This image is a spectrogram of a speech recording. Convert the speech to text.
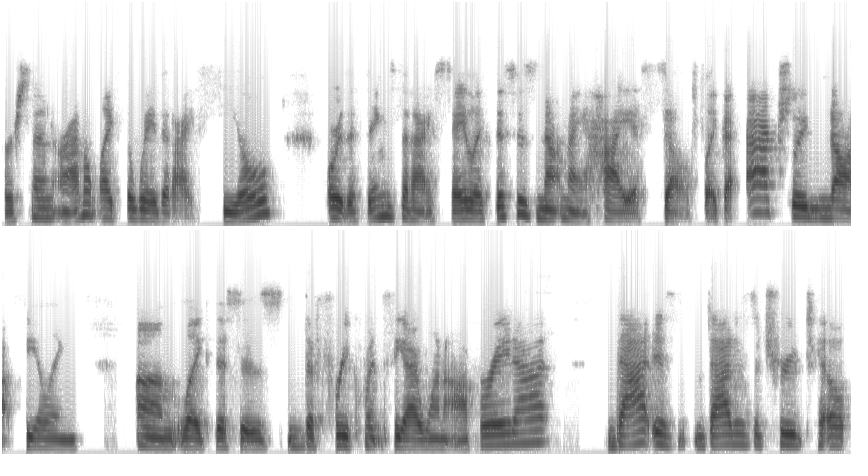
person or i don't like the way that i feel or the things that I say, like this is not my highest self. Like I'm actually not feeling um, like this is the frequency I want to operate at. That is that is a true tell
